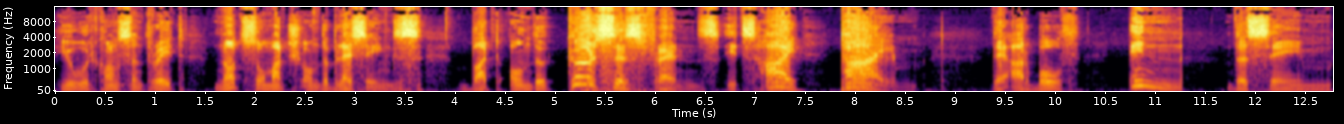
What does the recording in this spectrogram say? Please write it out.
you will concentrate not so much on the blessings, but on the curses, friends. It's high time. They are both in the same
